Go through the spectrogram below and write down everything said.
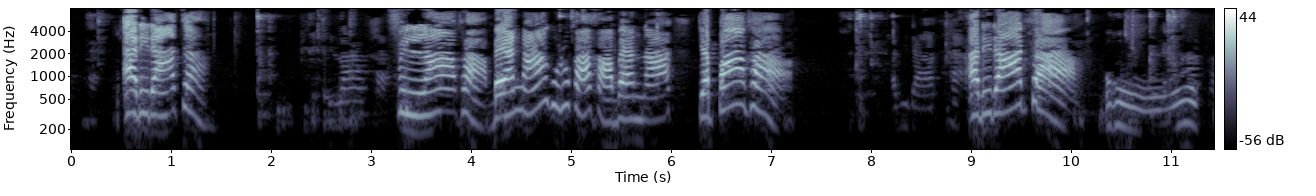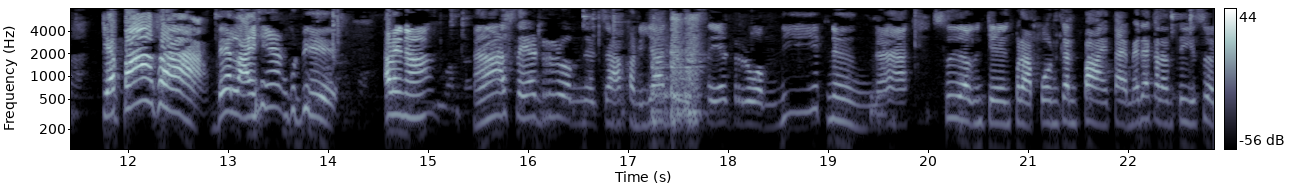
สค่ะอาดิดาจ้ะ ฟิลล่าค่ะ ฟิลล่าค่ะ แบรนด์นะ คุณลูกค้าค่ะแบรนด์นะแกปป้าค่ะ อาดิดาสค่ะ อาดิดาสค่ะ โอ้โห แกปป้าค่ะแบรนด์ลายแห้งคุณพี่ อะไรนะอ่าเซตรวมเนี่ยจ้าขออนุญาตดูเซตรวมนิดหนึ่งนะคะเสื้อกางเกงปรับปนกันไป แต่ไม่ได้การันตีเสื้อ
